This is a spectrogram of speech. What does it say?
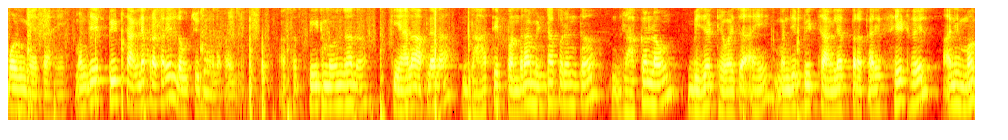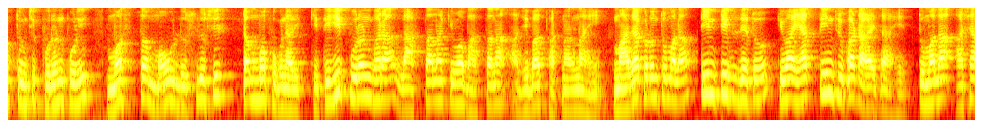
मळून घ्यायचं आहे. म्हणजे पीठ चांगल्या प्रकारे लवचिक व्हायला पाहिजे. असं पीठ मळून झालं की ह्याला आपल्याला दहा ते पंधरा मिनटापर्यंत झाकण लावून भिजत ठेवायचं आहे. म्हणजे पीठ चांगल्या प्रकारे सेट होईल आणि मग तुमची पुरणपोळी मस्त मऊ लुसलुशीत टम्म फुगणारी. कितीही पुरण भरा लाटताना किंवा भाजताना अजिबात फाटणार नाही. माझ्याकडून तुम्हाला तीन टिप्स देतो किंवा ह्या तीन चुका टाळायच्या आहेत. तुम्हाला अशा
